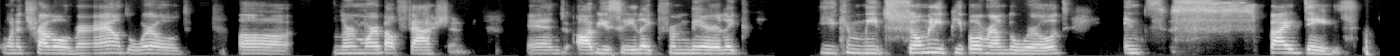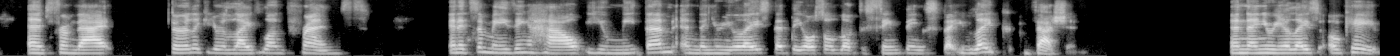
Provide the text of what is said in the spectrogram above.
want to travel around the world, uh, learn more about fashion, and obviously, like from there, like you can meet so many people around the world in five days, and from that, they're like your lifelong friends. And it's amazing how you meet them and then you realize that they also love the same things that you like fashion. And then you realize, okay,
